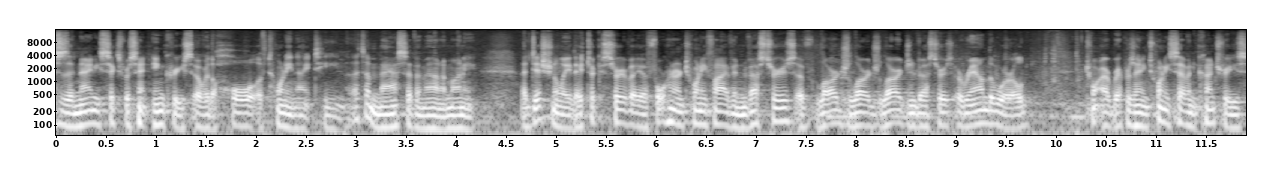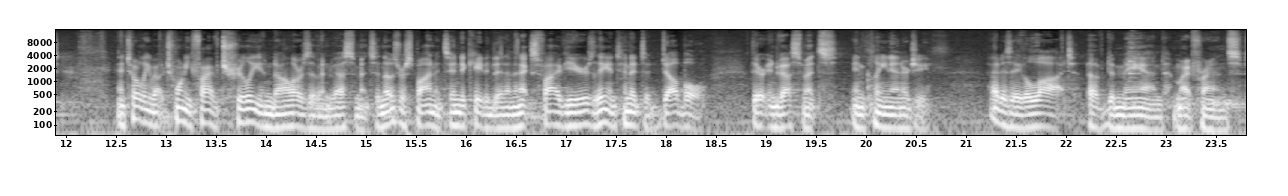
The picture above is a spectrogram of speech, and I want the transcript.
This is a 96% increase over the whole of 2019. That's a massive amount of money. Additionally, they took a survey of 425 investors, of large, large, large investors around the world, uh, representing 27 countries, and totaling about $25 trillion of investments. And those respondents indicated that in the next five years, they intended to double their investments in clean energy. That is a lot of demand, my friends.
